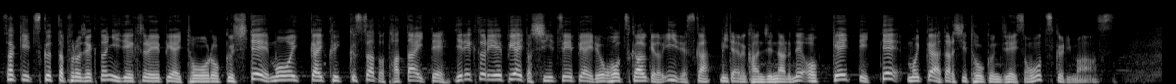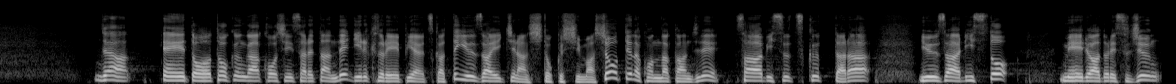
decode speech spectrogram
さっき作ったプロジェクトにディレクトリ API 登録してもう一回クイックスタート叩いてディレクトリ API と Sheets API 両方使うけどいいですか？みたいな感じになるんで OK って言ってもう一回新しいトークン JSON を作ります。じゃあえーと、トークンが更新されたんでディレクトリ API を使ってユーザー一覧取得しましょうっていうのはこんな感じでサービス作ったらユーザーリストメールアドレス順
